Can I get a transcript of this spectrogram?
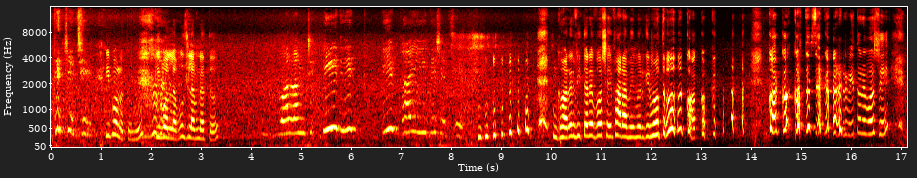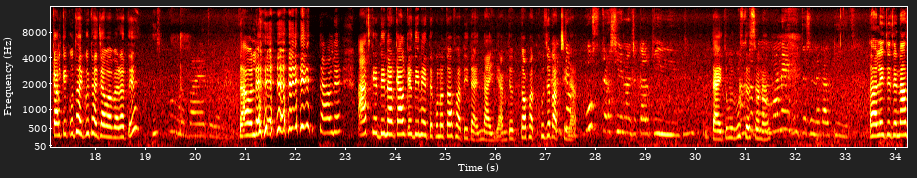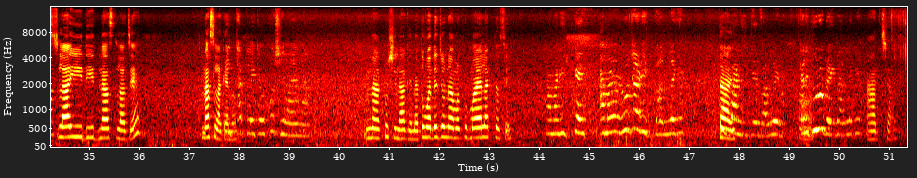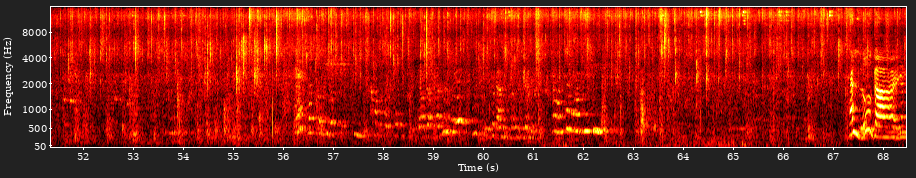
দেখেছে কি বলো তুমি? কি বললা? বুঝলাম না তো। বললাম যে ঈদ ঈদ ঈদ ভাই ঈদ এসেছে। ঘরের ভিতরে বসে ফারামি মুরগির মতো কক কক কক কক করতেছে ঘরের ভিতরে বসে। কালকে কোথায় কোথায় যাওয়া বেড়াতে? তাহলে তাহলে আজকের দিন আর কালকের দিনে তো কোনো তফাতই তাই নাই। আমি তো তফাত খুঁজে পাচ্ছি না। বুঝতেছি না যে কাল কি তাই তুমি বুঝতেছো না। না তাহলে এই যে যে নাচলা ঈদ ঈদ নাচলা যে নাচলা কেন? না। খুশি লাগে না। তোমাদের জন্য আমার খুব মায়া লাগতেছে। আমার ঈদটাই আমার রোজার ঈদ ভালো লাগে। তাই? ভালো লাগে। আচ্ছা। হ্যালো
